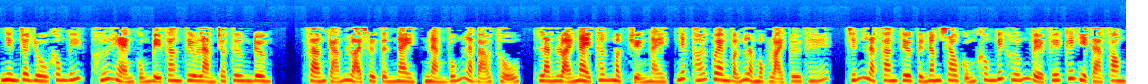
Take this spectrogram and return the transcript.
nhưng cho dù không biết, hứa hẹn cũng bị Phan Tiêu làm cho tương đương. Phản cảm loại sự tình này, nàng vốn là bảo thủ, làm loại này thân mật chuyện này, nhất thói quen vẫn là một loại tư thế, chính là Phan Tiêu từ năm sau cũng không biết hướng về phía cái gì tà phong,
